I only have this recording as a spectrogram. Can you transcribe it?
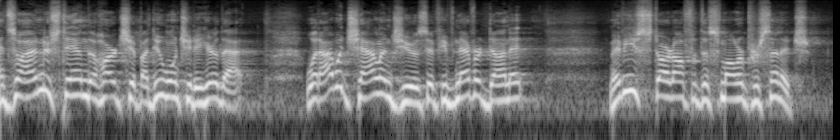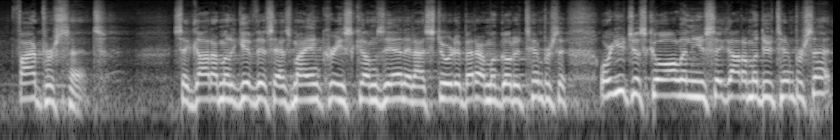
And so I understand the hardship. I do want you to hear that. What I would challenge you is if you've never done it, maybe you start off with a smaller percentage, 5%. Say, God, I'm going to give this as my increase comes in and I steward it better, I'm going to go to 10%. Or you just go all in and you say, God, I'm going to do 10%.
